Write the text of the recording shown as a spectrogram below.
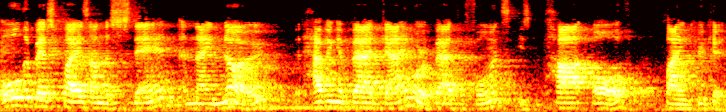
All the best players understand and they know that having a bad game or a bad performance is part of playing cricket.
